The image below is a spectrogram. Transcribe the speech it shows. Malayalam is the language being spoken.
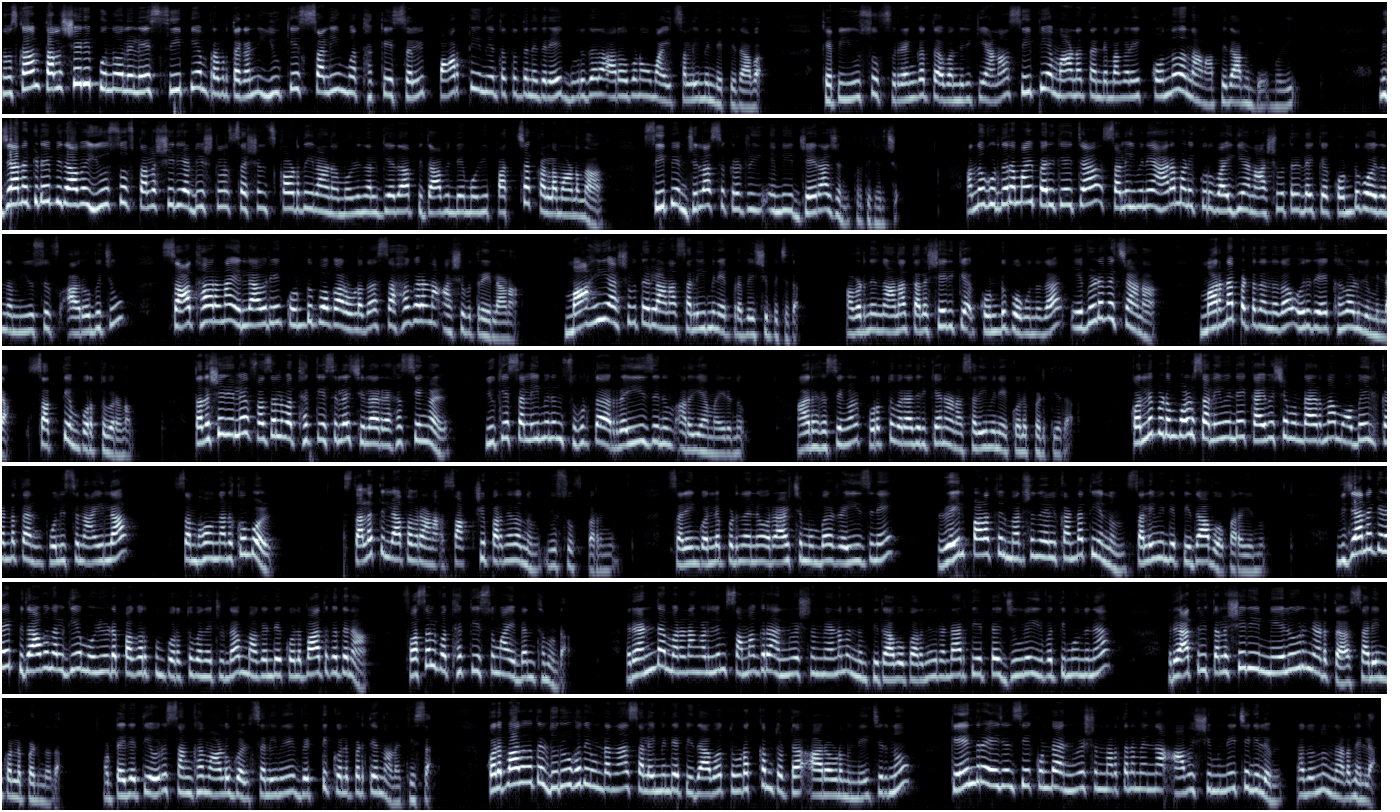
നമസ്കാരം. തലശ്ശേരി പുന്നോലിലെ സി പി എം പ്രവർത്തകൻ യു കെ സലീം വധക്കേസിൽ പാർട്ടി നേതൃത്വത്തിനെതിരെ ഗുരുതര ആരോപണവുമായി സലീമിന്റെ പിതാവ്. കെ പി യൂസുഫ് രംഗത്ത് വന്നിരിക്കുകയാണ്. സി പി എം ആണ് തന്റെ മകനെ കൊന്നതെന്നാണ് പിതാവിന്റെ മൊഴി. വിചാരണക്കിടെ പിതാവ് യൂസുഫ് തലശ്ശേരി അഡീഷണൽ സെഷൻസ് കോടതിയിലാണ് മൊഴി നൽകിയത്. പിതാവിന്റെ മൊഴി പച്ചക്കള്ളമാണെന്ന് സി പി എം ജില്ലാ സെക്രട്ടറി എം വി ജയരാജൻ പ്രതികരിച്ചു. അന്ന് ഗുരുതരമായി പരിക്കേറ്റ സലീമിനെ അരമണിക്കൂർ വൈകിയാണ് ആശുപത്രിയിലേക്ക് കൊണ്ടുപോയതെന്നും യൂസുഫ് ആരോപിച്ചു. സാധാരണ എല്ലാവരെയും കൊണ്ടുപോകാറുള്ളത് സഹകരണ ആശുപത്രിയിലാണ്. മാഹി ആശുപത്രിയിലാണ് സലീമിനെ പ്രവേശിപ്പിച്ചത്. അവിടെ നിന്നാണ് തലശ്ശേരിക്ക് കൊണ്ടുപോകുന്നത്. എവിടെ വെച്ചാണ് മരണപ്പെട്ടതെന്നത് ഒരു രേഖകളിലുമില്ല. സത്യം പുറത്തുവരണം തലശ്ശേരിയിലെ ഫസൽ വധക്കേസിലെ ചില രഹസ്യങ്ങൾ യു കെ സലീമിനും സുഹൃത്ത് റയീസിനും അറിയാമായിരുന്നു. ആ രഹസ്യങ്ങൾ പുറത്തു വരാതിരിക്കാനാണ് സലീമിനെ കൊലപ്പെടുത്തിയത്. കൊല്ലപ്പെടുമ്പോൾ സലീമിന്റെ കൈവശമുണ്ടായിരുന്ന മൊബൈൽ കണ്ടെത്താൻ പോലീസിനായില്ല. സംഭവം നടക്കുമ്പോൾ സ്ഥലത്തില്ലാത്തവരാണ് സാക്ഷി പറഞ്ഞതെന്നും യൂസുഫ് പറഞ്ഞു. സലീം കൊല്ലപ്പെടുന്നതിന് ഒരാഴ്ച മുമ്പ് റെയ്സിനെ റെയിൽപാളത്തിൽ മരിച്ച നിലയിൽ കണ്ടെത്തിയെന്നും സലീമിന്റെ പിതാവ് പറയുന്നു. വിചാരണക്കിടെ പിതാവ് നൽകിയ മൊഴിയുടെ പകർപ്പും പുറത്തു വന്നിട്ടുണ്ട്. മകന്റെ കൊലപാതകത്തിന് ഫസൽ വധക്കേസുമായി ബന്ധമുണ്ട്. രണ്ട് മരണങ്ങളിലും സമഗ്ര അന്വേഷണം വേണമെന്നും പിതാവ് പറഞ്ഞു. രണ്ടായിരത്തി എട്ട് ജൂലൈ ഇരുപത്തിമൂന്നിന് രാത്രി തലശ്ശേരി മേലൂരിനടുത്ത് സലീം കൊല്ലപ്പെടുന്നത്. ഒട്ടയിലെത്തിയ ഒരു സംഘം ആളുകൾ സലീമിനെ വെട്ടിക്കൊലപ്പെടുത്തിയെന്നാണ് കേസ്. കൊലപാതകത്തിൽ ദുരൂഹതയുണ്ടെന്ന് സലീമിന്റെ പിതാവ് തുടക്കം തൊട്ട് ആരോപണം ഉന്നയിച്ചിരുന്നു. കേന്ദ്ര ഏജൻസിയെ കൊണ്ട് അന്വേഷണം നടത്തണമെന്ന ആവശ്യം ഉന്നയിച്ചെങ്കിലും അതൊന്നും നടന്നില്ല.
